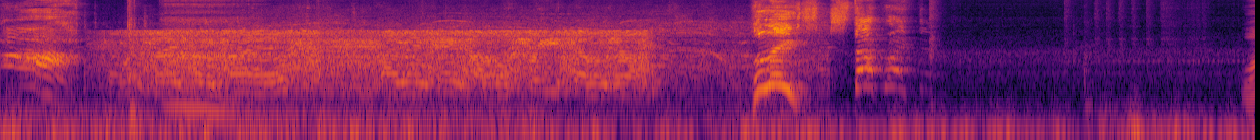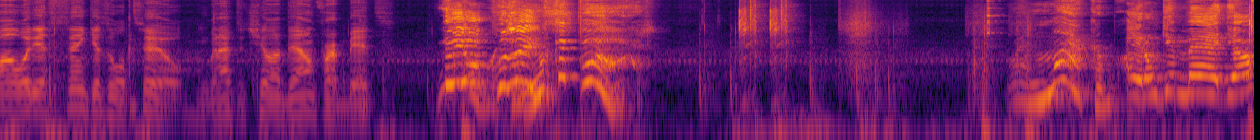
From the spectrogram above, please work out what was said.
Ah! Police! Stop right there! Well, what do you think, Israel 2? I'm gonna have to chill it down for a bit. New York police! Look at that. Remarkable. Hey, don't get mad, y'all.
